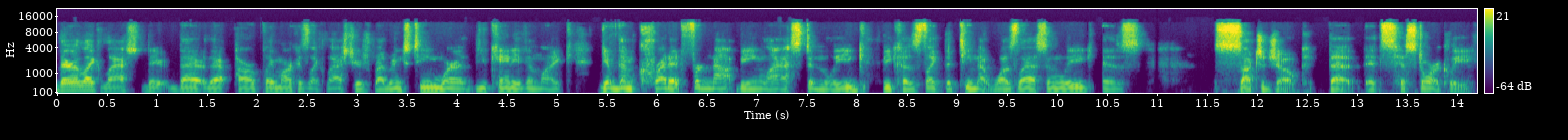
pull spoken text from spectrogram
they're like last they that that power play mark is like last year's Red Wings team where you can't even like give them credit for not being last in the league because like the team that was last in the league is such a joke that it's historically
